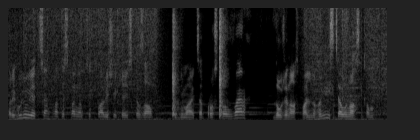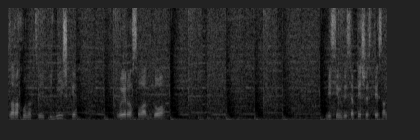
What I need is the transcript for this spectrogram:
регулюється натисканням цих клавіш, як я і сказав. Піднімається просто вверх. Довжина спального місця у нас там за рахунок цієї підніжки виросла до 86 см.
